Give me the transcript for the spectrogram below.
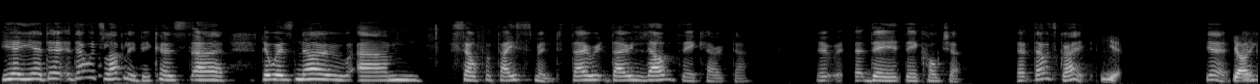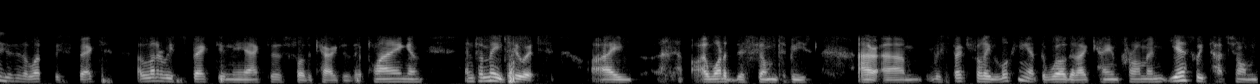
Yeah, yeah, that, that was lovely because uh, there was no um, self-effacement. They they loved their character, it, their their culture. That, that was great. Yeah, yeah, yeah. Really. I think there's a lot of respect, a lot of respect in the actors for the characters they're playing, and and for me too. It's I I wanted this film to be uh, um, respectfully looking at the world that I came from, and yes, we touch on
